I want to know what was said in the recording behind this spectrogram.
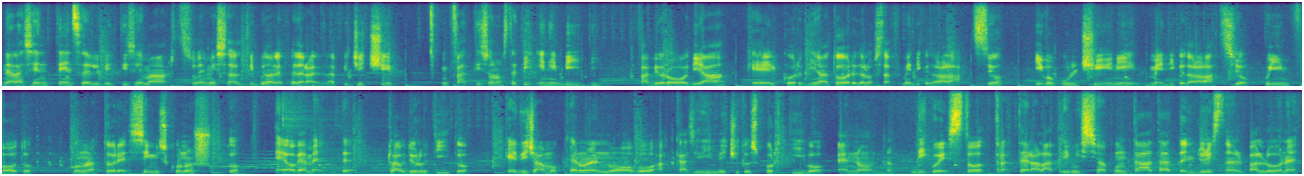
Nella sentenza del 26 marzo emessa dal Tribunale federale della PGC, infatti sono stati inibiti Fabio Rodia, che è il coordinatore dello staff medico della Lazio, Ivo Pulcini, medico della Lazio, qui in foto con un attore semisconosciuto, e ovviamente Claudio Lotito, che diciamo che non è nuovo a casi di illecito sportivo e non. Di questo tratterà la primissima puntata del Giurista nel Pallone,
